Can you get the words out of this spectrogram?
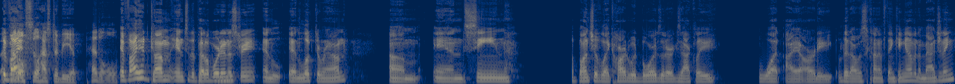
a If I- pedal still has to be a pedal. if I had come into the pedal board Mhm. industry and and looked around, um, and seen a bunch of like hardwood boards that are exactly what I already that I was kind of thinking of and imagining,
